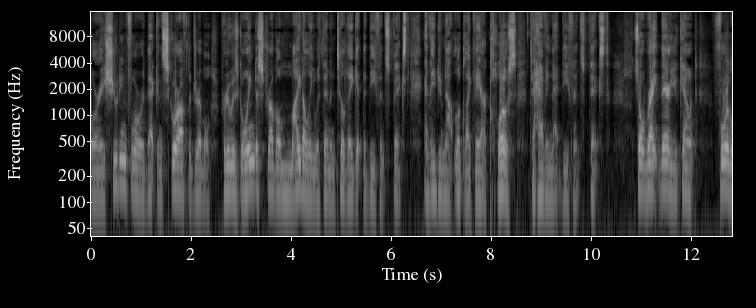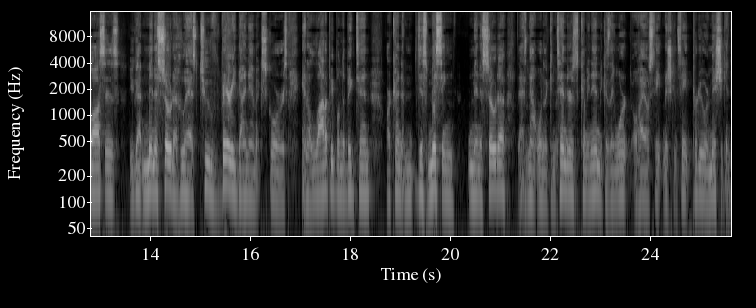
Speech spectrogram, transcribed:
or a shooting forward that can score off the dribble, Purdue is going to struggle mightily with them until they get the defense fixed. And they do not look like they are close to having that defense fixed. So, right there, you count four losses. You got Minnesota, who has two very dynamic scorers. And a lot of people in the Big Ten are kind of dismissing Minnesota as not one of the contenders coming in because they weren't Ohio State, Michigan State, Purdue, or Michigan.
